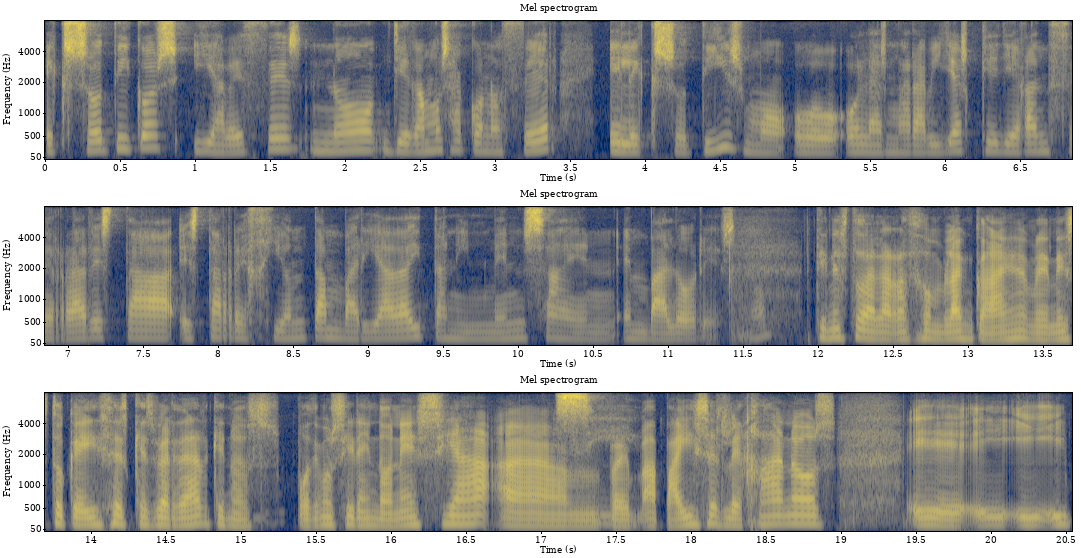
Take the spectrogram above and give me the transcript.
exóticos y a veces no llegamos a conocer el exotismo o, las maravillas que llega a encerrar esta, esta región tan variada y tan inmensa en, en valores. ¿no? Tienes toda la razón, Blanca, ¿eh? en esto que dices, que es verdad que nos podemos ir a Indonesia, a, países lejanos, eh, y,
